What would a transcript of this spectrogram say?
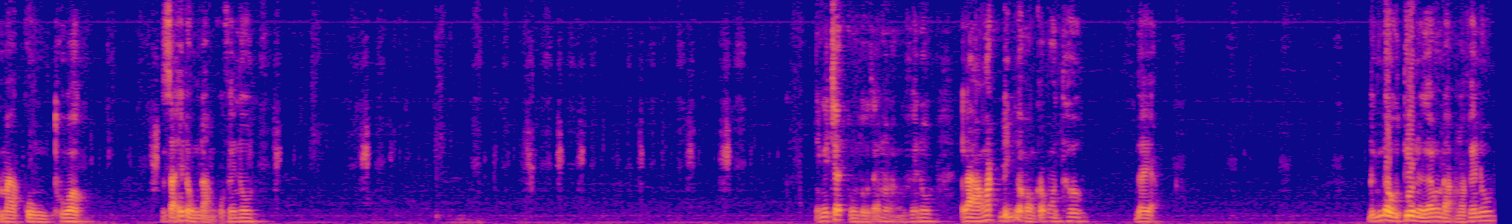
mà cùng thuộc dãy đồng đẳng của phenol. Những cái chất cùng thuộc dạng đồng của phenol là hoắt đính vào vòng carbon thơm. Đây ạ. Đứng đầu tiên là dạng đồng đẳng là phenol.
